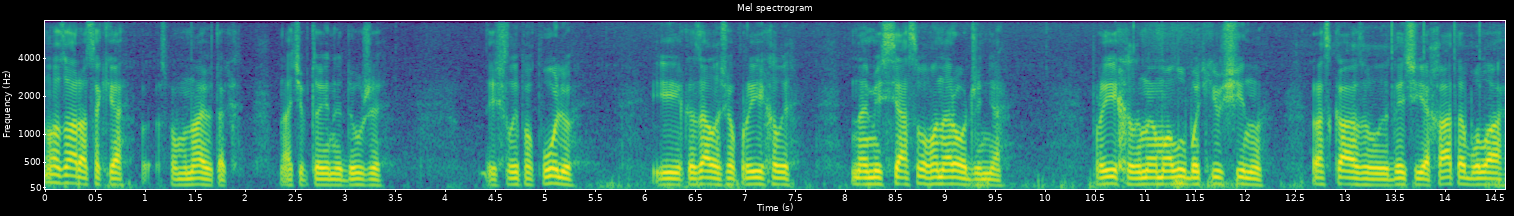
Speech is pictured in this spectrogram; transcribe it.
Ну а зараз, як я споминаю, так начебто і не дуже. Йшли по полю і казали, що приїхали на місця свого народження. Приїхали на малу батьківщину, розказували, де чия хата була,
